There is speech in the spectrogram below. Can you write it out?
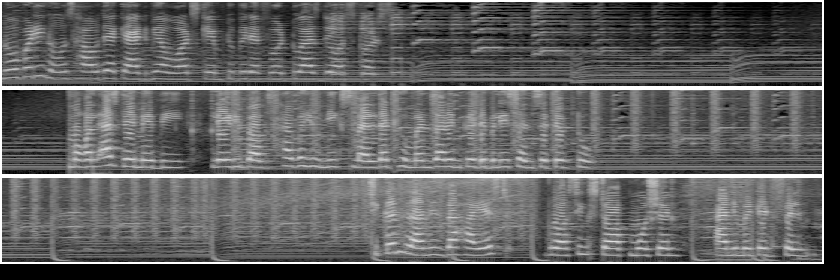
Nobody knows how the Academy Awards came to be referred to as the Oscars. Small as they may be, ladybugs have a unique smell that humans are incredibly sensitive to. Chicken Run is the highest grossing stop motion animated film.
